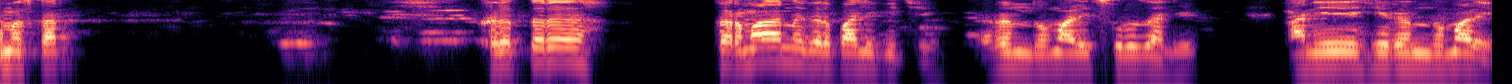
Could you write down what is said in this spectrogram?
नमस्कार. खर तर करमाळा नगरपालिकेची रणधुमाळी सुरू झाली आणि ही रणधुमाळी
